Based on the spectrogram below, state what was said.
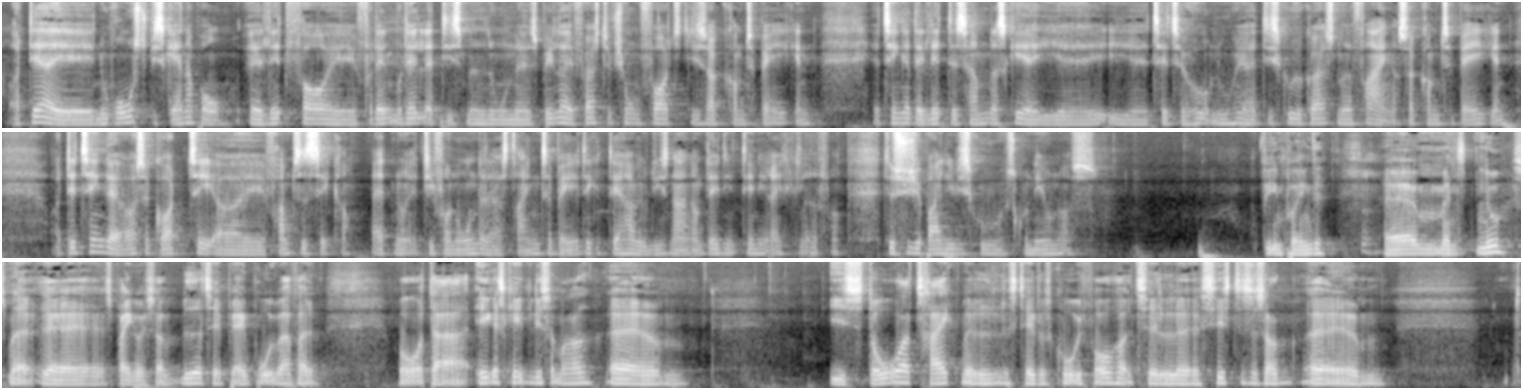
Og der øh, nu roste vi Skanderborg øh, lidt for, øh, for den model, at de smed nogle øh, spillere i første division, for at de så komme tilbage igen. Jeg tænker, det er lidt det samme, der sker i, øh, i TTH nu her, at de skal ud og gøre sådan noget erfaring, og så komme tilbage igen. Og det tænker jeg også er godt til at øh, fremtidssikre, at, nu, at de får nogle af deres drenge tilbage. Det, det har vi jo lige snakket om, det er, de, det er de rigtig glade for. Det synes jeg bare lige, vi skulle, skulle nævne også. Fin pointe. øh, men nu smad, øh, springer vi så videre til Bjergbro i hvert fald, hvor der ikke er sket lige så meget. Øh, I store træk med status quo i forhold til øh, sidste sæson. Øh,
